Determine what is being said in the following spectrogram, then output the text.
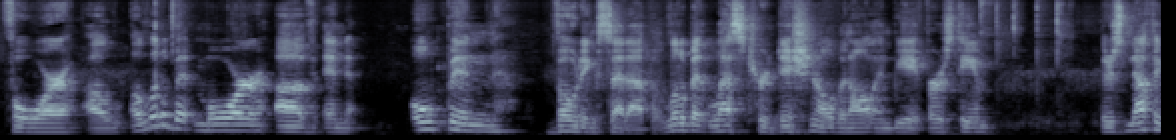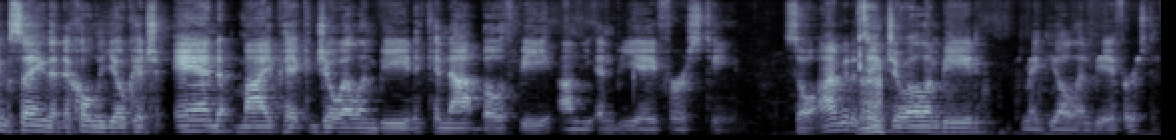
for a, a little bit more of an open voting setup, a little bit less traditional than all NBA first team. There's nothing saying that Nikola Jokic and my pick Joel Embiid cannot both be on the NBA first team. So I'm going to take Joel Embiid to make the All NBA first team.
